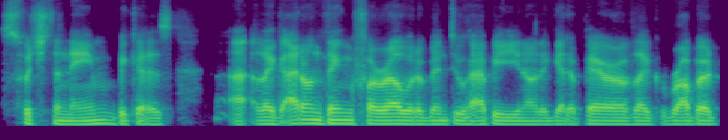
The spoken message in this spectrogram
switch the name because uh, like I don't think Pharrell would have been too happy, you know, to get a pair of like Robert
